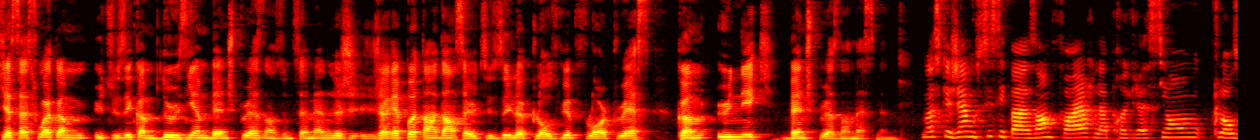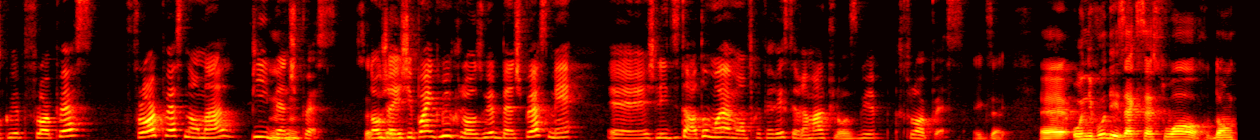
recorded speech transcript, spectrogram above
que ça soit comme utilisé comme deuxième bench press dans une semaine. Là, j'aurais pas tendance à utiliser le close grip floor press comme unique bench press dans ma semaine. Moi, ce que j'aime aussi, c'est par exemple faire la progression close grip floor press, floor press normal, puis bench mhm. press. Donc, j'ai pas inclus close grip bench press, mais euh, je l'ai dit tantôt, moi, mon préféré, c'est vraiment le close grip floor press. Exact. Euh, au niveau des accessoires, donc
